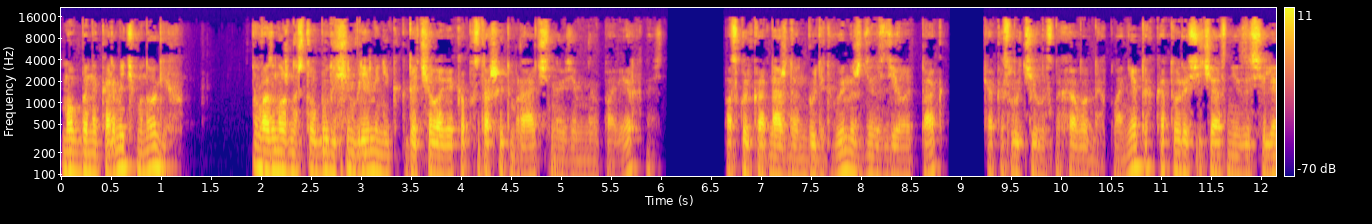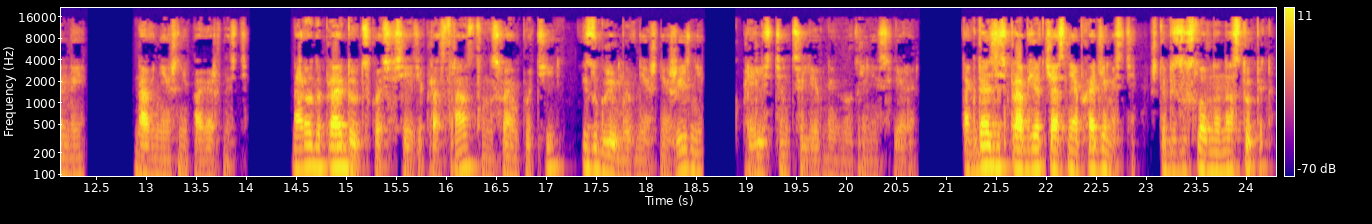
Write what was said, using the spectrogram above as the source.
мог бы накормить многих, Возможно, что в будущем времени, когда человек опустошит мрачную земную поверхность, поскольку однажды он будет вынужден сделать так, как и случилось на холодных планетах, которые сейчас не заселены на внешней поверхности. Народы пройдут сквозь все эти пространства на своем пути из угрюмой внешней жизни к прелестям целебной внутренней сферы. Тогда здесь пробьет час необходимости, что безусловно наступит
